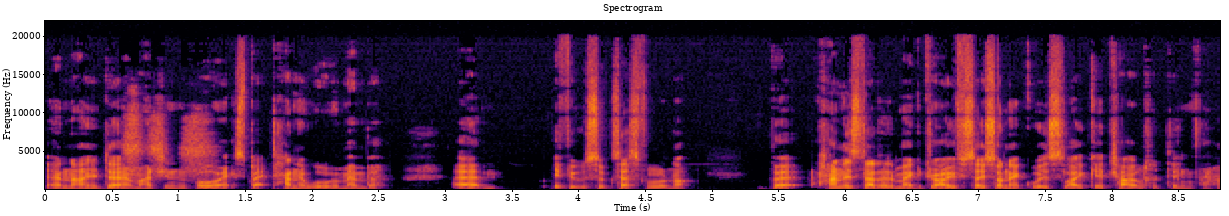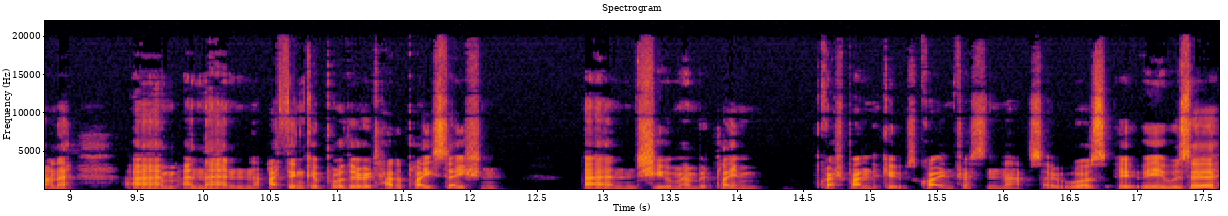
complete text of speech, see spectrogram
and I don't imagine or expect Hannah will remember um, if it was successful or not. But Hannah's dad had a Mega Drive, so Sonic was like a childhood thing for Hannah. Um, and then I think her brother had had a PlayStation, and she remembered playing Crash Bandicoot. It was quite interested in that. So it was it, it was a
